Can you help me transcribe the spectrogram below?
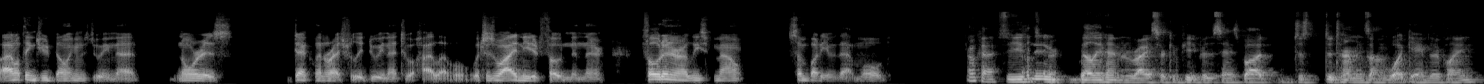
I don't think Jude Bellingham's doing that, nor is Declan Rice really doing that to a high level, which is why I needed Foden in there. Foden or at least Mount somebody of that mold. Okay. So you That's think fair. Bellingham and Rice are competing for the same spot? Just determines on what game they're playing.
